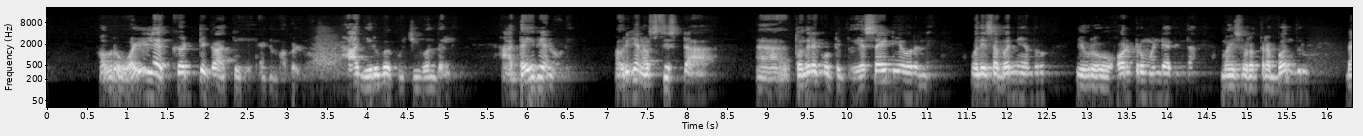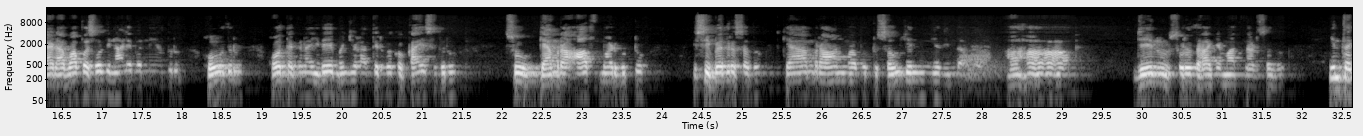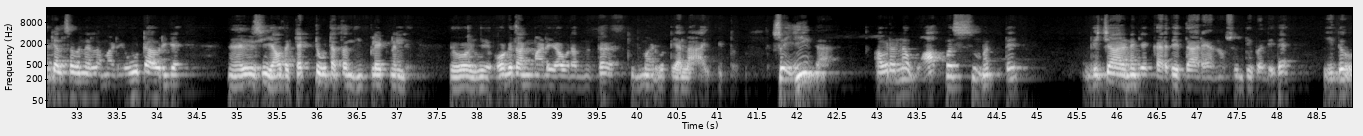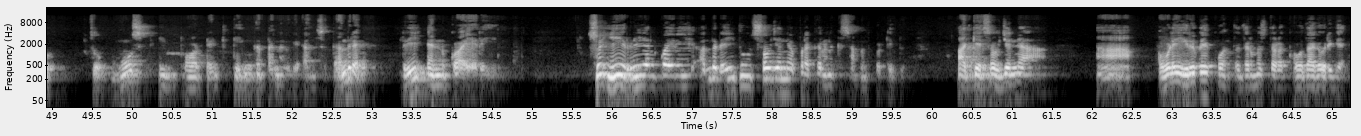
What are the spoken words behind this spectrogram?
ಅವರು ಒಳ್ಳೆ ಗಟ್ಟಿಗಾತಿ ಹೆಣ್ಮಗಳು ಮಗಳು ಹಾಗಿರ್ಬೇಕು ಜೀವನದಲ್ಲಿ. ಆ ಧೈರ್ಯ ನೋಡಿ. ಅವರಿಗೇನು ಅಷ್ಟಿಷ್ಟ ತೊಂದರೆ ಕೊಟ್ಟಿದ್ದು. ಎಸ್ ಐ ಟಿ ಅವರನ್ನೇ. ಒಂದು ದಿವಸ ಬನ್ನಿ ಅಂದರು, ಇವರು ಹೊರಟರು ಮಂಡ್ಯದಿಂದ, ಮೈಸೂರು ಹತ್ರ ಬಂದರು. ಬೇಡ, ವಾಪಸ್ ಹೋಗಿ ನಾಳೆ ಬನ್ನಿ ಅಂದರು. ಹೋದರು. ಹೋದ ತಕ್ಷಣ ಇದೇ ಮಂಜುನಾಥ್ ಇರಬೇಕು, ಕಾಯಿಸಿದ್ರು. ಸೊ, ಕ್ಯಾಮ್ರಾ ಆಫ್ ಮಾಡಿಬಿಟ್ಟು ಬಿಸಿ ಬೆದರಿಸೋದು. ಕ್ಯಾಮ್ರಾ ಆನ್ ಮಾಡಿಬಿಟ್ಟು ಸೌಜನ್ಯದಿಂದ, ಆಹಾ, ಜೇನು ಸುರಿದ ಹಾಗೆ ಮಾತನಾಡಿಸೋದು. ಇಂಥ ಕೆಲಸವನ್ನೆಲ್ಲ ಮಾಡಿ, ಊಟ ಅವರಿಗೆ ಯಾವುದೋ ಕೆಟ್ಟ ಊಟ ತಂದು ಹಿಂಗೆ ಪ್ಲೇಟ್ನಲ್ಲಿ ಹೋಗದಂಗೆ ಮಾಡಿ ಅವರನ್ನ ಇದು ಮಾಡಿಬಿಟ್ಟು ಎಲ್ಲ ಆಯ್ತಿತ್ತು ಸೊ ಈಗ ಅವರನ್ನ ವಾಪಸ್ ಮತ್ತೆ ವಿಚಾರಣೆಗೆ ಕರೆದಿದ್ದಾರೆ ಅನ್ನೋ ಸುದ್ದಿ ಬಂದಿದೆ. ಇದು ಸೊ ಮೋಸ್ಟ್ ಇಂಪಾರ್ಟೆಂಟ್ ಥಿಂಗ್ ಅಂತ ನನಗೆ ಅನ್ಸುತ್ತೆ. ಅಂದ್ರೆ ರೀ ಎನ್ಕ್ವೈರಿ ಸೊ ಈ ರೀ ಎನ್ಕ್ವೈರಿ ಅಂದರೆ ಇದು ಸೌಜನ್ಯ ಪ್ರಕರಣಕ್ಕೆ ಸಂಬಂಧಪಟ್ಟಿದ್ದು. ಆಕೆ ಸೌಜನ್ಯ ಅವಳೇ ಇರಬೇಕು ಅಂತ ಧರ್ಮಸ್ಥಳಕ್ಕೆ ಹೋದಾಗ ಅವರಿಗೆ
